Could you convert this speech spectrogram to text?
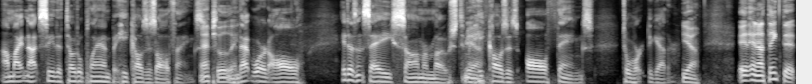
I might not see the total plan, but He causes all things. Absolutely. And that word "all," it doesn't say some or most. I mean, Yeah. He causes all things to work together. Yeah, and, and I think that,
